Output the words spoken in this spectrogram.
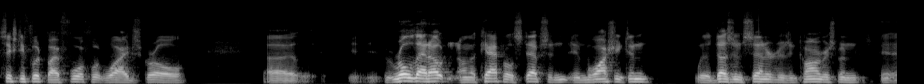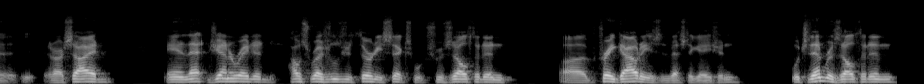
60 foot by four foot wide scroll. Uh, rolled that out on the Capitol steps in, in Washington with a dozen senators and congressmen uh, at our side. And that generated House Resolution 36, which resulted in uh, Trey Gowdy's investigation, which then resulted in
